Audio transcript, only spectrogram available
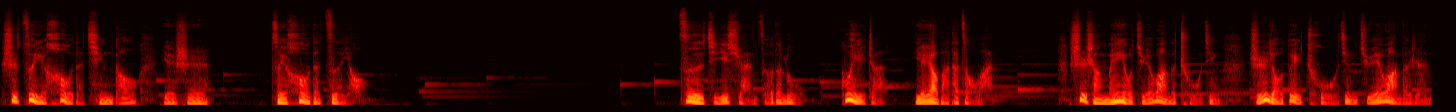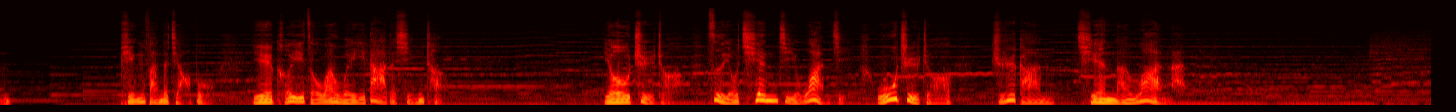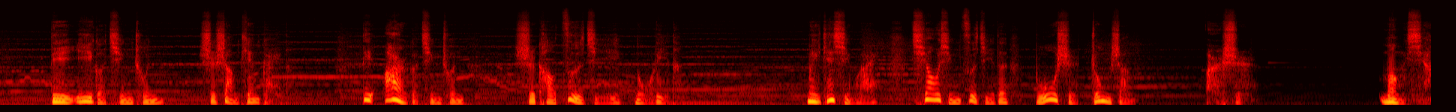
是最后的清高，也是最后的自由。自己选择的路，跪着也要把它走完。世上没有绝望的处境，只有对处境绝望的人。平凡的脚步，也可以走完伟大的行程。有志者自有千计万计，无志者只感千难万难。第一个青春，是上天给的；第二个青春，是靠自己努力的。每天醒来，敲醒自己的不是钟声，而是梦想。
